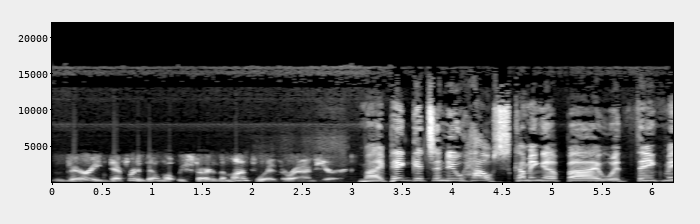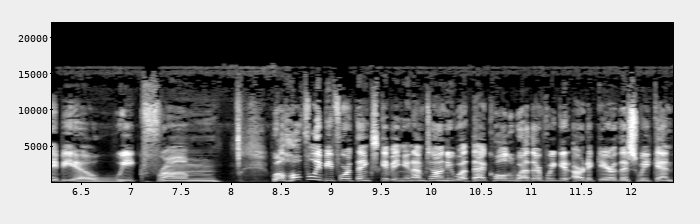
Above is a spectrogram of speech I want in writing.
very different than what we started the month with around here. My pig gets a new house coming up, I would think maybe a week from, well, hopefully before Thanksgiving. And I'm telling you what, that cold weather, if we get Arctic air this weekend,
